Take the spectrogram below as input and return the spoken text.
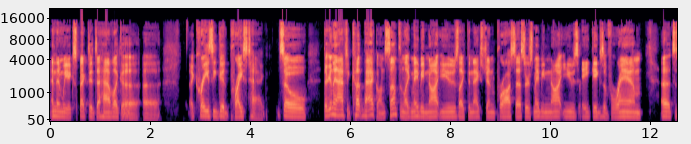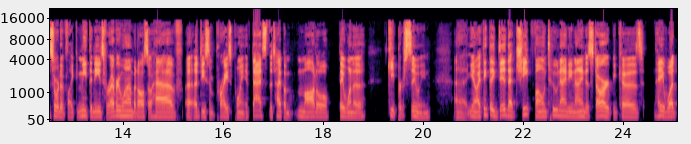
and then we expect it to have like a a, a crazy good price tag. So they're going to have to cut back on something like maybe not use like the next gen processors maybe not use 8 gigs of ram uh, to sort of like meet the needs for everyone but also have a, a decent price point if that's the type of model they want to keep pursuing uh, you know i think they did that cheap phone 299 to start because hey what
